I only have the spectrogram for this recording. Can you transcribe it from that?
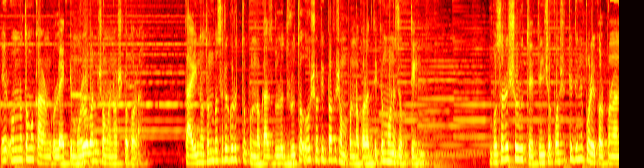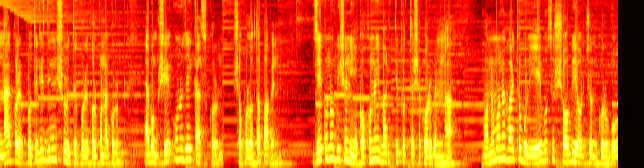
এর অন্যতম কারণগুলো একটি মূল্যবান সময় নষ্ট করা। তাই নতুন বছরের গুরুত্বপূর্ণ কাজগুলো দ্রুত ও সঠিকভাবে সম্পন্ন করার দিকে মনোযোগ দিন। বছরের শুরুতে তিনশো পঁয়ষট্টি দিনের পরিকল্পনা না করে প্রতিটি দিনের শুরুতে পরিকল্পনা করুন এবং সে অনুযায়ী কাজ করুন, সফলতা পাবেন। যে কোনো বিষয় নিয়ে কখনোই বাড়তি প্রত্যাশা করবেন না। মনে মনে হয়তো বলি এই বছর সবই অর্জন করব।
